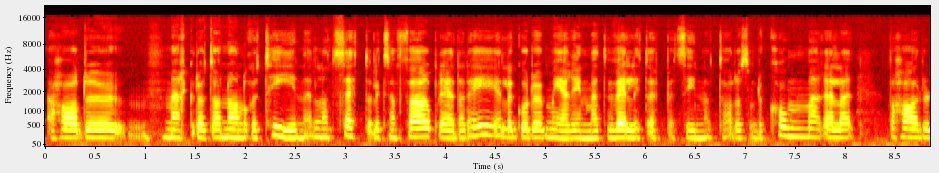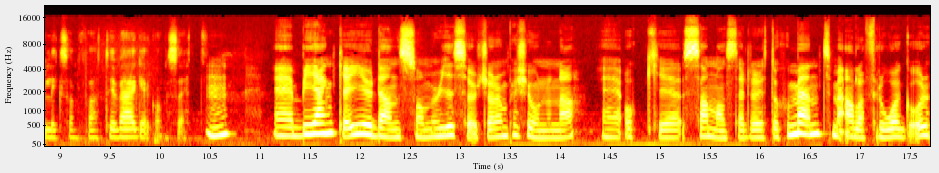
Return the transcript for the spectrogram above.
har du, märker du att du har någon rutin eller något sätt att liksom förbereda dig eller går du mer in med ett väldigt öppet sinne och tar det som det kommer eller vad har du liksom för tillvägagångssätt? Mm. Eh, Bianca är ju den som researchar de personerna eh, och eh, sammanställer ett dokument med alla frågor.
